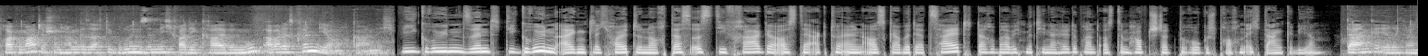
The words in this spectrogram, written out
pragmatisch und haben gesagt, die Grünen sind nicht radikal genug, aber das können die auch gar nicht. Wie grün sind die Grünen eigentlich heute noch? Das ist die Frage aus der aktuellen Ausgabe der Zeit. Darüber habe ich mit Tina Hildebrand aus dem Hauptstadtbüro gesprochen. Ich danke dir. Danke, Erika.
